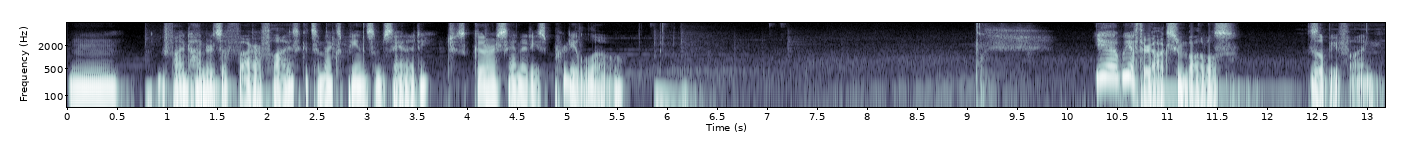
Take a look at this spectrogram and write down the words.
Hmm. We find hundreds of fireflies, get some XP and some sanity, which is good. Our sanity's pretty low. Yeah, we have three oxygen bottles. This'll be fine.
